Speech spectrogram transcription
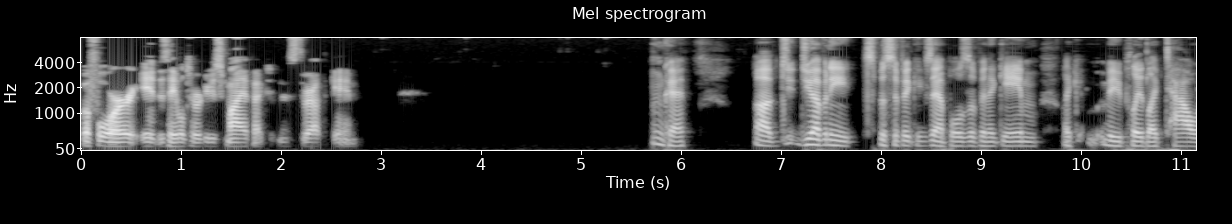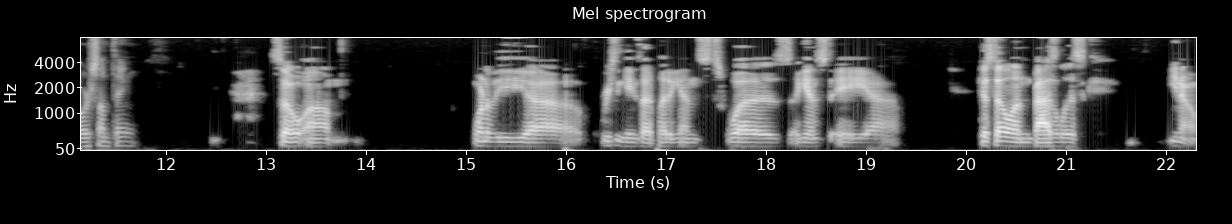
before it is able to reduce my effectiveness throughout the game. Okay. Uh, do, do you have any specific examples of in a game, like maybe played like Tau or something? So, um, one of the uh, recent games I played against was against a uh, Castellan Basilisk, you know,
